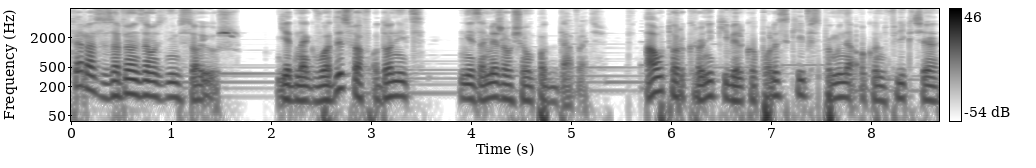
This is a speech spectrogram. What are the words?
teraz zawiązał z nim sojusz. Jednak Władysław Odonic nie zamierzał się poddawać. Autor Kroniki Wielkopolskiej wspomina o konflikcie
